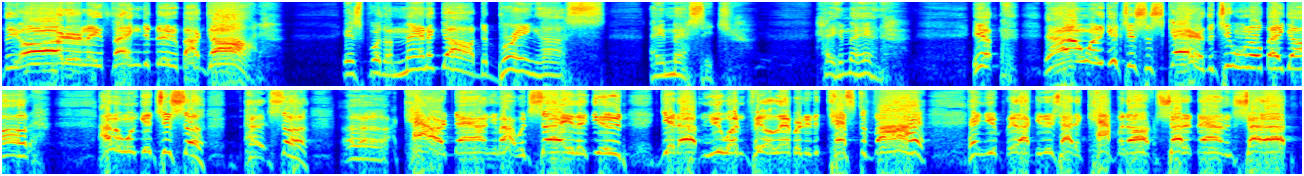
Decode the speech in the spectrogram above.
The orderly thing to do by God is for the man of God to bring us a message. Amen. Yep. Now, I don't want to get you so scared that you won't obey God. I don't want to get you so, uh, uh, cowered down, you might would say, that you'd get up and you wouldn't feel liberty to testify, and you feel like you just had to cap it off, shut it down, and shut up,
